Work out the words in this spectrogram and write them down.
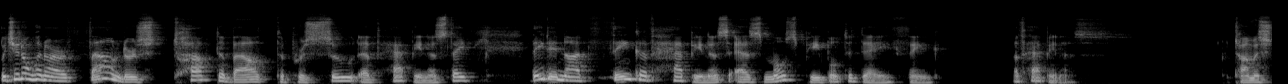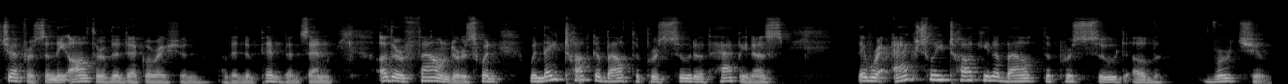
But you know, when our founders talked about the pursuit of happiness, they, they did not think of happiness as most people today think of happiness. Thomas Jefferson, the author of the Declaration of Independence, and other founders, when, when they talked about the pursuit of happiness, they were actually talking about the pursuit of virtue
